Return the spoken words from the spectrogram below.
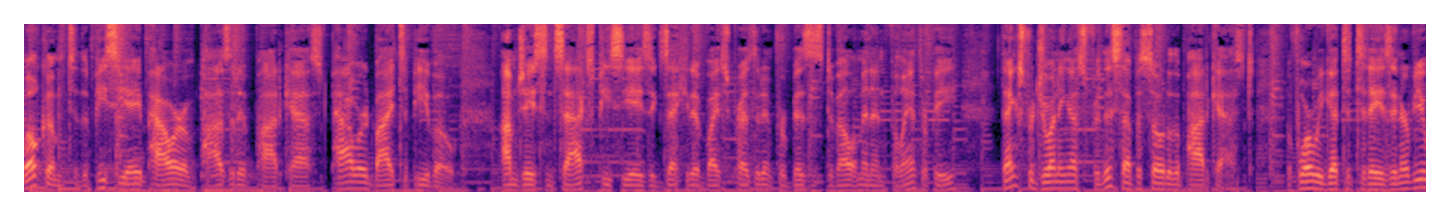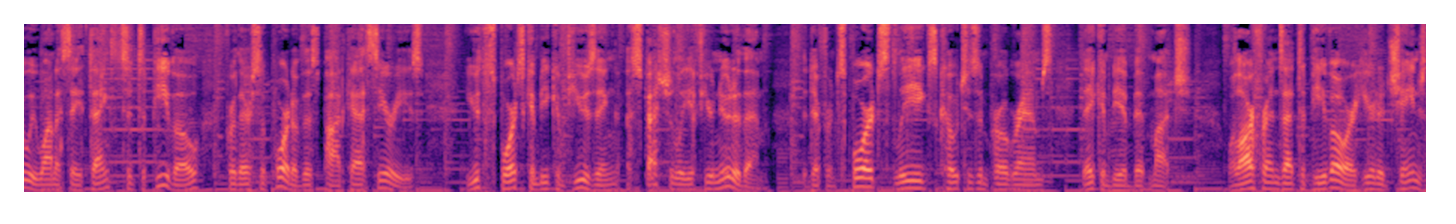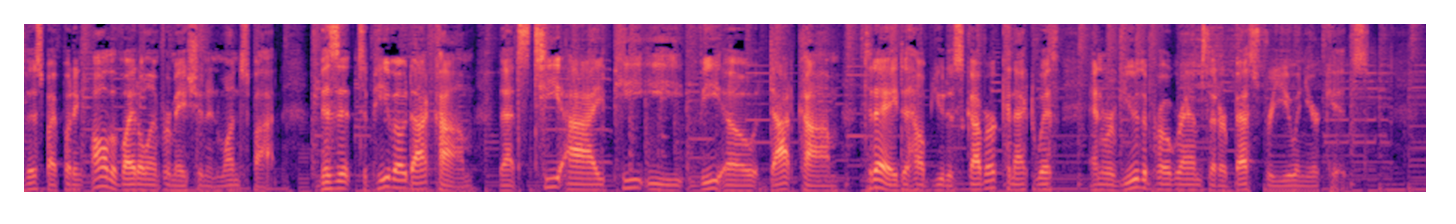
Welcome to the PCA Power of Positive podcast, powered by Tipevo. I'm Jason Sacks, PCA's Executive Vice President for Business Development and Philanthropy. Thanks for joining us for this episode of the podcast. Before we get to today's interview, we want to say thanks to Tipevo for their support of this podcast series. Youth sports can be confusing, especially if you're new to them. The different sports, leagues, coaches, and programs, they can be a bit much. Well, our friends at Tipevo are here to change this by putting all the vital information in one spot. Visit tipevo.com, that's T I P E V O.com, today to help you discover, connect with, and review the programs that are best for you and your kids.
